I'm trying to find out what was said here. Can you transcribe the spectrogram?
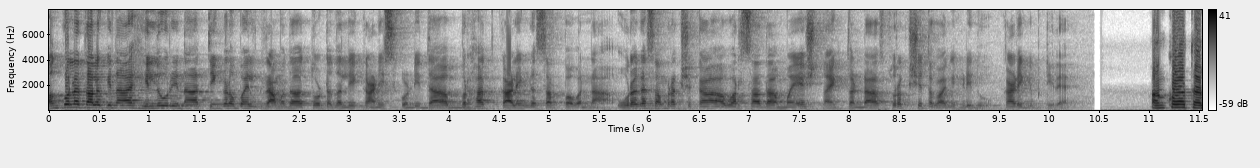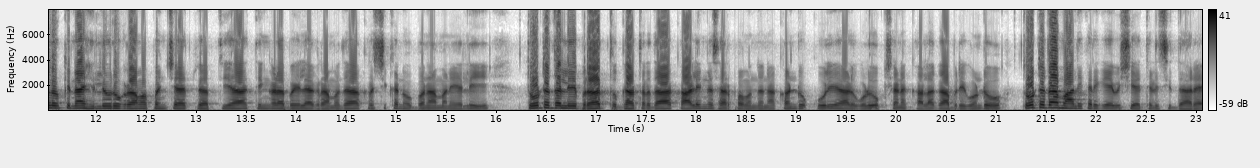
ಅಂಕೋಲ ತಾಲೂಕಿನ ಹಿಲ್ಲೂರಿನ ತಿಂಗಳಬೈಲ್ ಗ್ರಾಮದ ತೋಟದಲ್ಲಿ ಕಾಣಿಸಿಕೊಂಡಿದ್ದ ಬೃಹತ್ ಕಾಳಿಂಗ ಸರ್ಪವನ್ನ ಉರಗ ಸಂರಕ್ಷಕ ಅವರ್ಸಾದ ಮಹೇಶ್ ನಾಯ್ಕ್ ತಂಡ ಸುರಕ್ಷಿತವಾಗಿ ಹಿಡಿದು ಕಾಡಿಗೆ ಬಿಟ್ಟಿದೆ. ಅಂಕೋಲ ತಾಲೂಕಿನ ಹಿಲ್ಲೂರು ಗ್ರಾಮ ಪಂಚಾಯತ್ ವ್ಯಾಪ್ತಿಯ ತಿಂಗಳಬೈಲ ಗ್ರಾಮದ ಕೃಷಿಕನೊಬ್ಬನ ಮನೆಯಲ್ಲಿ ತೋಟದಲ್ಲಿ ಬೃಹತ್ ಗಾತ್ರದ ಕಾಳಿಂಗ ಸರ್ಪವೊಂದನ್ನು ಕಂಡು ಕೂಲಿ ಆಳುಗಳು ಕ್ಷಣಕಾಲ ಗಾಬರಿಗೊಂಡು ತೋಟದ ಮಾಲೀಕರಿಗೆ ವಿಷಯ ತಿಳಿಸಿದ್ದಾರೆ.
